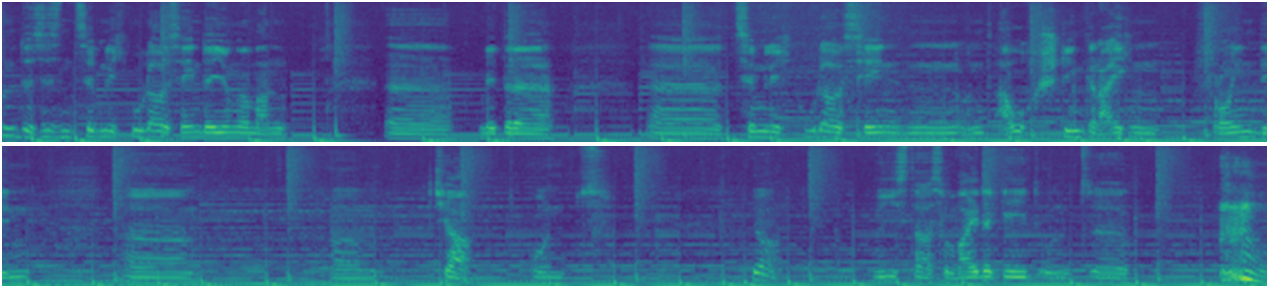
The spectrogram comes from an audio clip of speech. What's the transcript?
und es ist ein ziemlich gut aussehender junger Mann äh, mit einer äh, ziemlich gut aussehenden und auch stinkreichen Freundin. Äh, ähm, tja, und ja, wie es da so weitergeht und äh,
